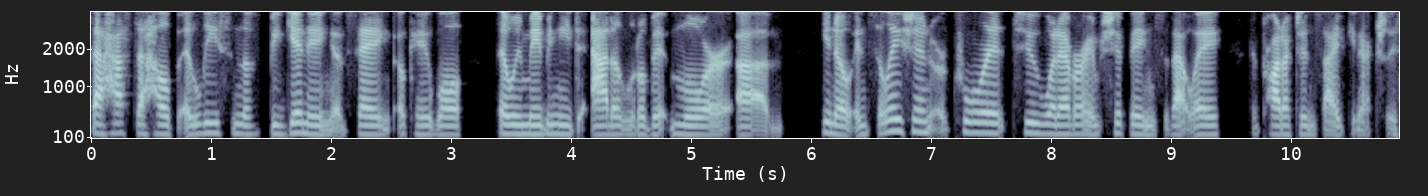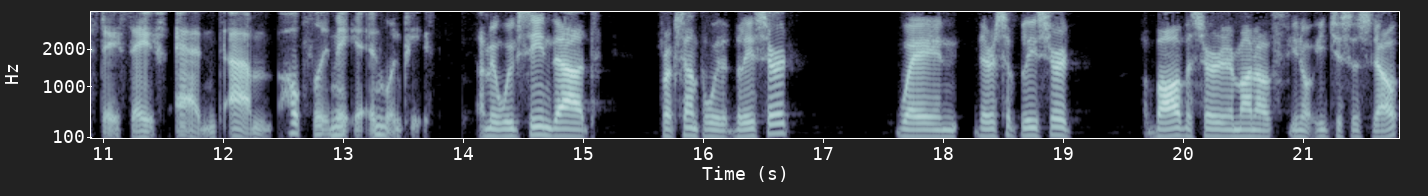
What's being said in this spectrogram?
that has to help at least in the beginning of saying, okay, well, then we maybe need to add a little bit more, um, you know, insulation or coolant to whatever I'm shipping. So that way the product inside can actually stay safe and um, hopefully make it in one piece. I mean, we've seen that, for example, with a Blizzard, when there's a blizzard above a certain amount of you know inches of snow,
